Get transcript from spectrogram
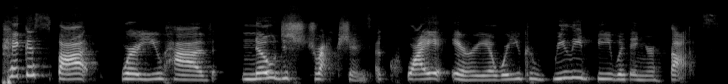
pick a spot where you have no distractions, a quiet area where you can really be within your thoughts.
